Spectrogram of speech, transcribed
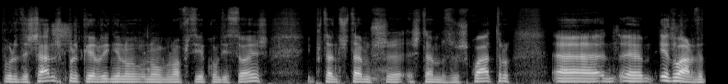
por deixar-nos, porque a linha não, não, não, oferecia condições e, portanto, estamos, uh, estamos os quatro. Eduardo,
